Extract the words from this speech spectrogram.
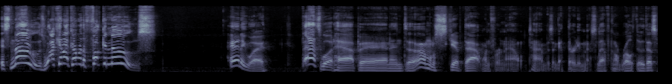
It's news. Why can't I cover the fucking news? Anyway, that's what happened, and uh, I'm gonna skip that one for now. What time is? I got 30 minutes left. I'm Gonna roll through this.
